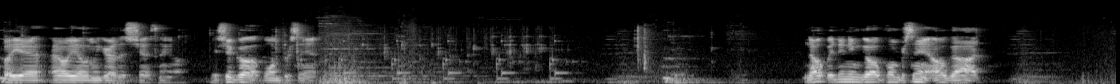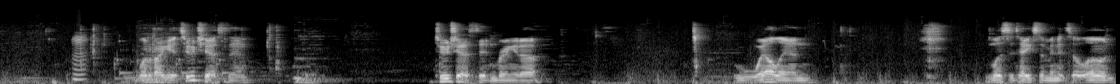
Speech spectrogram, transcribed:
But yeah, oh yeah, let me grab this chest. Hang on. It should go up 1%. Nope, it didn't even go up 1%. Oh god. What if I get two chests then? Two chests didn't bring it up. Well then. Unless it takes a minute to load.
